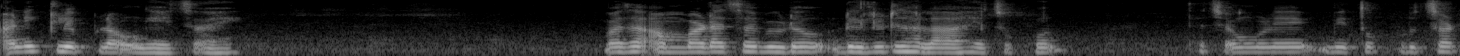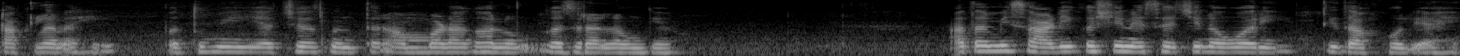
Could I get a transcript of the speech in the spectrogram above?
आणि क्लिप लावून घ्यायचं आहे. माझा आंबाड्याचा व्हिडिओ डिलीट झाला आहे चुकून. त्याच्यामुळे मी तो पुढचा टाकला नाही पण तुम्ही याच्याच नंतर आंबाडा घालून गजरा लावून घ्या. आता मी साडी कशी नेसायची नऊवारी ती दाखवली आहे.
